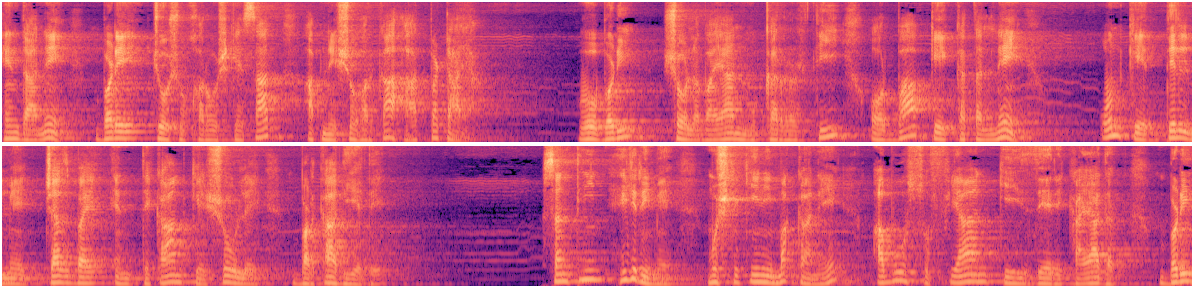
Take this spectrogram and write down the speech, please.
हिंदा ने बड़े जोश व खरोश के साथ अपने शोहर का हाथ पटाया वो बड़ी शोलबयान मुकर्र थी और बाप के कत्ल ने उनके दिल में जज्ब इंतकाम के शोले भड़का दिए थे। संतीन हिजरी में मुशरकिन मक्का ने अबू सुफियान की जेर क़यादत बड़ी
